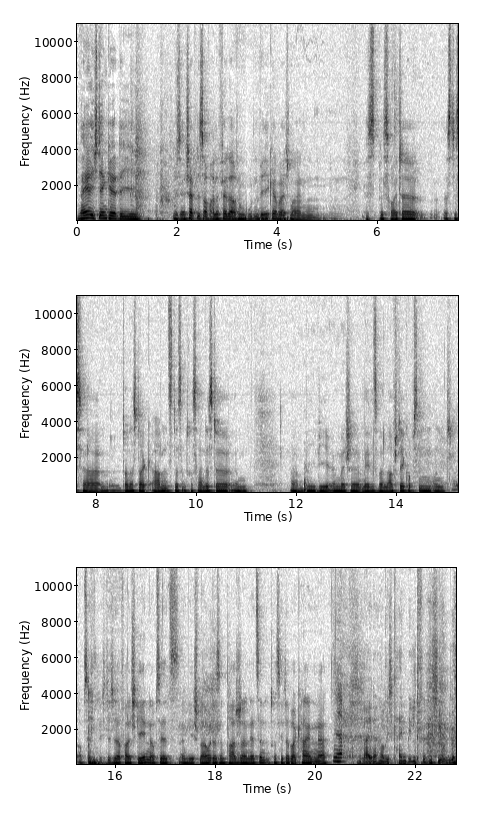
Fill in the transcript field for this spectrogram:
Naja, ich denke, die Gesellschaft ist auf alle Fälle auf einem guten Weg, aber ich meine, bis, bis heute ist es ja Donnerstagabends das Interessanteste. Ähm, ähm, wie, wie irgendwelche Mädels über den Laufsteg hupsen und ob sie jetzt richtig oder falsch gehen, ob sie jetzt irgendwie schlau oder sympathisch oder nett sind, interessiert aber keinen. Ne? Ja. Leider habe ich kein Bild für dich, Julius.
